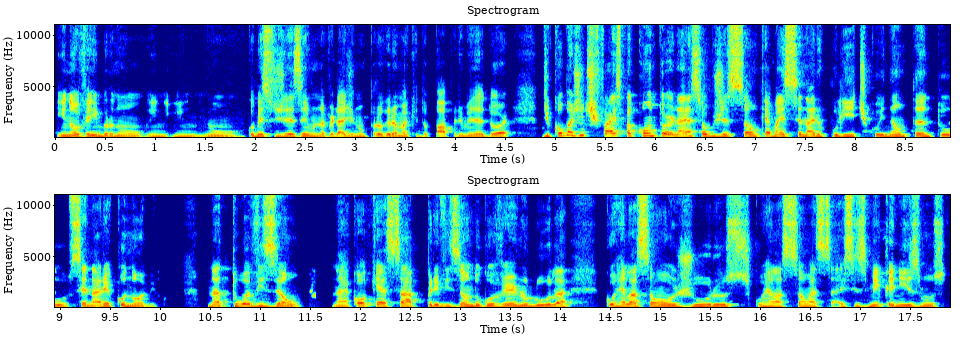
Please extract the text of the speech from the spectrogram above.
em novembro, no, em, em, no começo de dezembro, na verdade, num programa aqui do Papo Empreendedor, de como a gente faz para contornar essa objeção que é mais cenário político e não tanto cenário econômico. Na tua visão, né, qual que é essa previsão do governo Lula com relação aos juros, com relação a, essa, a esses mecanismos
